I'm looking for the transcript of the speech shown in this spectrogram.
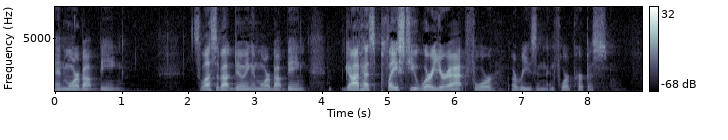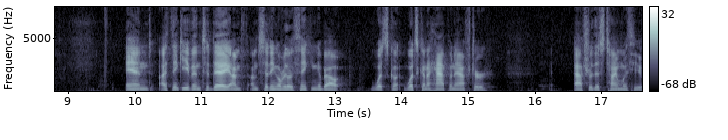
and more about being. It's less about doing and more about being. God has placed you where you're at for a reason and for a purpose. And I think even today, I'm, I'm sitting over there thinking about what's, go- what's going to happen after, after this time with you.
